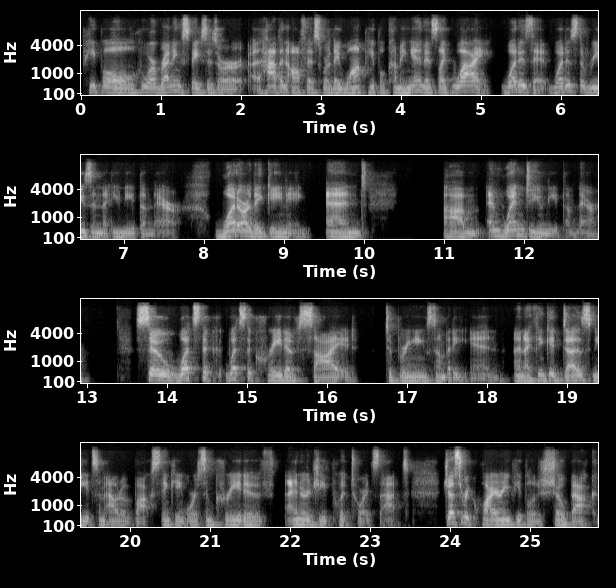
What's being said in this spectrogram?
people who are running spaces or have an office where they want people coming in is like, why? What is it? What is the reason that you need them there? What are they gaining? And um, and when do you need them there? So what's the what's the creative side to bringing somebody in? And I think it does need some out of box thinking or some creative energy put towards that just requiring people to show back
